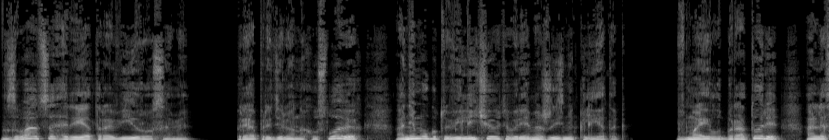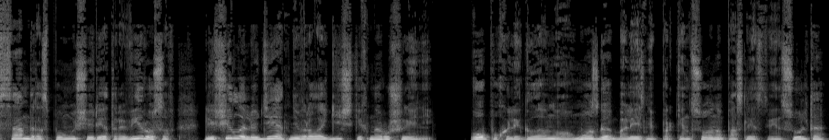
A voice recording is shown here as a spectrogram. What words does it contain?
называются ретровирусами. При определенных условиях они могут увеличивать время жизни клеток. В моей лаборатории Алессандра с помощью ретровирусов лечила людей от неврологических нарушений: опухоли головного мозга, болезни Паркинсона, последствий инсульта.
